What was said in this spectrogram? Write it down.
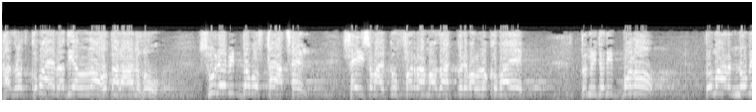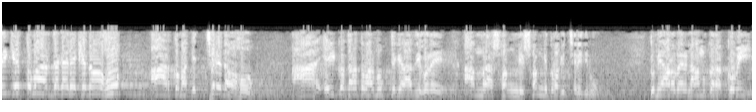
হজরত খুবাইব রাজি আল্লাহ আনহু সুলেবিদ্ধ অবস্থায় আছেন। সেই সময় কুফাররা মজাক করে বলল, খুবাইব, তুমি যদি বলো, তোমার নবীকে তোমার জায়গায় রেখে দেওয়া হোক আর তোমাকে ছেড়ে দেওয়া হোক, আর এই কথাটা তোমার মুখ থেকে রাজি হলে আমরা সঙ্গে সঙ্গে তোমাকে ছেড়ে দিব। তুমি আরবের নাম করা কবি।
